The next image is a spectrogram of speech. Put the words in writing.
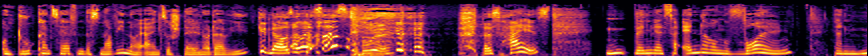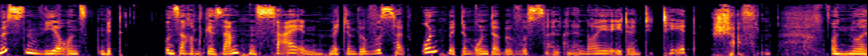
Und du kannst helfen, das Navi neu einzustellen, oder wie? Genau so ist es. Cool. Das heißt, wenn wir Veränderung wollen, dann müssen wir uns mit unserem gesamten Sein, mit dem Bewusstsein und mit dem Unterbewusstsein eine neue Identität schaffen. Und nur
